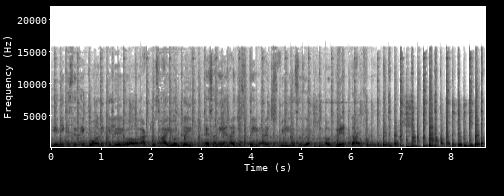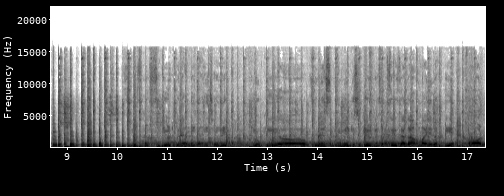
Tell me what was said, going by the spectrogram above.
ये नहीं कि सिर्फ़ एक दो आने के लिए एक्ट्रेस आई और गई। ऐसा नहीं है I just think I just feel this is a great time for Indian security पे ध्यान देना ही चाहिए, क्योंकि फीमेल फीमेल की सिक्योरिटी सबसे ज़्यादा मायने रखती है। और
